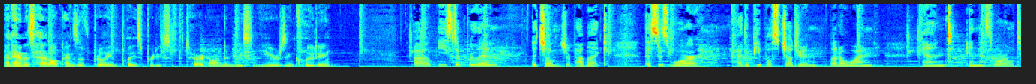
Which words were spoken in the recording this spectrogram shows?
And Hannah's had all kinds of brilliant plays produced at the Tarragon in recent years, including Uh, east of Berlin, The Children's Republic, This is War, Other People's Children, Little One, and In This World.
